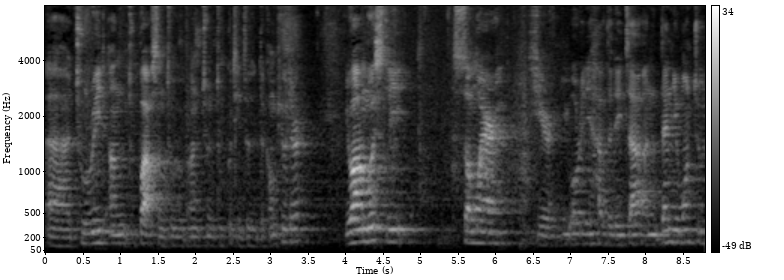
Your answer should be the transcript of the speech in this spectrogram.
uh, to read and to parse and, to, and to, to put into the computer, you are mostly somewhere here. You already have the data, and then you want to,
